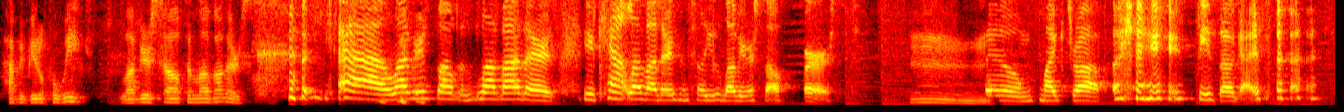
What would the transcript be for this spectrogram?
Have a beautiful week. Love yourself and love others. yeah, love yourself and love others. You can't love others until you love yourself first. Mm. Boom, mic drop. Okay, peace out, guys.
